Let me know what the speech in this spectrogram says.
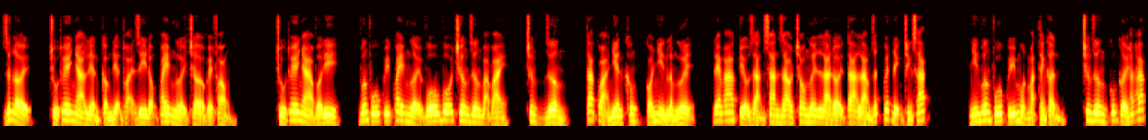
Dứt lời, chủ thuê nhà liền cầm điện thoại di động quay người trở về phòng. Chủ thuê nhà vừa đi, vương phú quý quay người vỗ vỗ trương dương bả vai, trương dương, ta quả nhiên không có nhìn lầm ngươi, đem a kiểu giản san giao cho ngươi là đời ta làm rất quyết định chính xác nhìn vương phú quý một mặt thành khẩn, trương dương cũng cười hắc hắc,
